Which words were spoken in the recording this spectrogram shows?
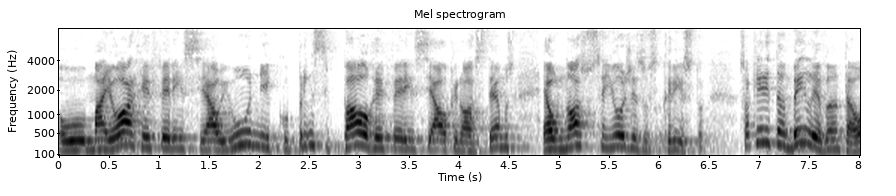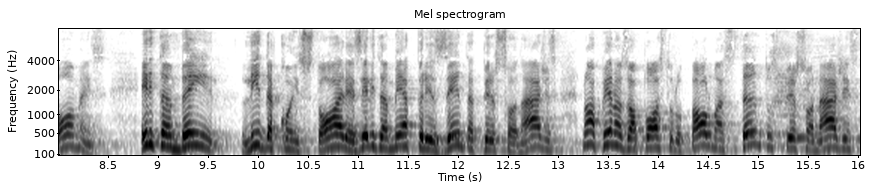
o maior referencial e único, principal referencial que nós temos é o nosso Senhor Jesus Cristo. Só que ele também levanta homens, ele também lida com histórias, ele também apresenta personagens, não apenas o apóstolo Paulo, mas tantos personagens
